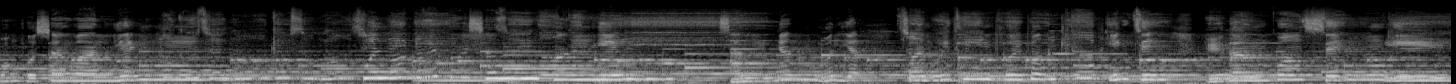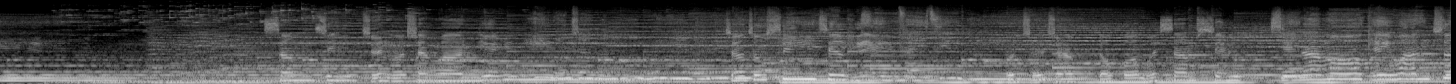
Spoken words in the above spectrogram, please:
廣闊上幻影，為你解開心困擾，神恩滿溢。在每天陪伴給影照，如亮光閃耀。心知最愛上幻影，像眾星照耀。伴隨着度過每三宵，是那麼奇幻最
